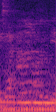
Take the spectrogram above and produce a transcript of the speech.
比较暗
